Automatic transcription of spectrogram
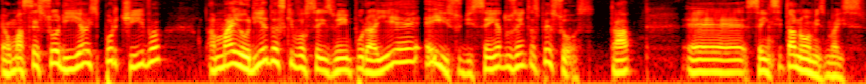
é uma assessoria esportiva. A maioria das que vocês veem por aí é, é isso, de 100 a 200 pessoas, tá? É, sem citar nomes, mas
